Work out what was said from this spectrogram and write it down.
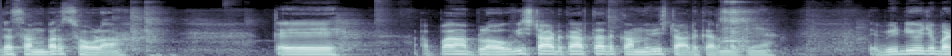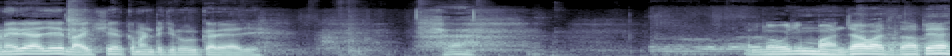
ਦਸੰਬਰ 16 ਤੇ ਆਪਾਂ ਬਲੌਗ ਵੀ ਸਟਾਰਟ ਕਰਤਾ ਤੇ ਕੰਮ ਵੀ ਸਟਾਰਟ ਕਰਨ ਲੱਗੇ ਆ। ਤੇ ਵੀਡੀਓ 'ਚ ਬਣੇ ਰਿਹਾ ਜੇ ਲਾਈਕ ਸ਼ੇਅਰ ਕਮੈਂਟ ਜ਼ਰੂਰ ਕਰਿਆ ਜੇ। ਲੋ ਜੀ, ਮਾਂਜਾ ਵੱਜਦਾ ਪਿਆ।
